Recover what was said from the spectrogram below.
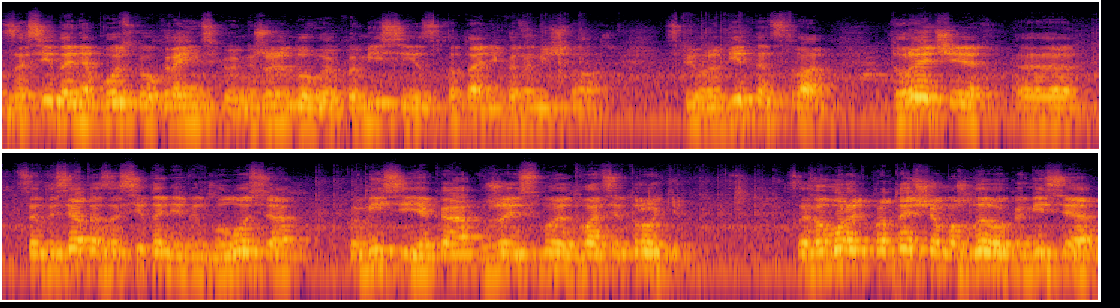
засідання польсько-української міжурядової комісії з питань економічного співробітництва. До речі, е, це 10-те засідання відбулося комісії, яка вже існує 20 років. Це говорить про те, що можливо комісія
